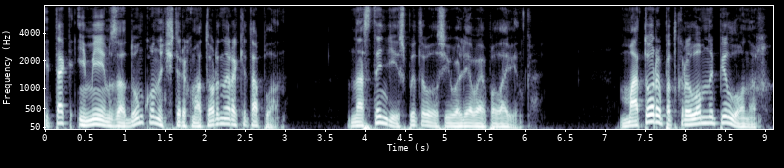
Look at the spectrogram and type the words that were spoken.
Итак, имеем задумку на четырехмоторный ракетоплан. На стенде испытывалась его левая половинка. Моторы под крылом на пилонах.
